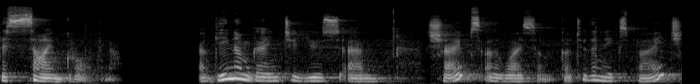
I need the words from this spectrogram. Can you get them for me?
the sine graph now. Again, I'm going to use um, shapes, otherwise I'll go to the next page.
